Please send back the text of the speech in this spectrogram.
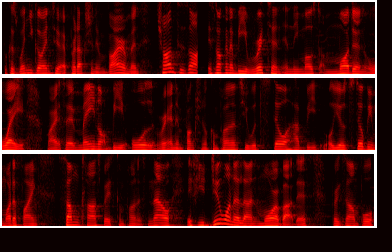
because when you go into a production environment, chances are it's not going to be written in the most modern way, right? So it may not be all written in functional components. You would still have be, or you'd still be modifying some class-based components. Now, if you do want to learn more about this, for example,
